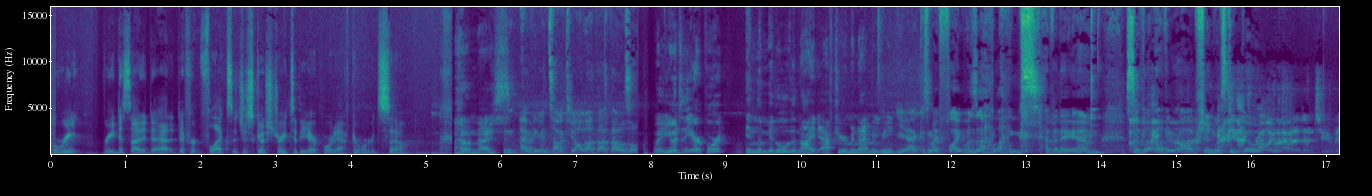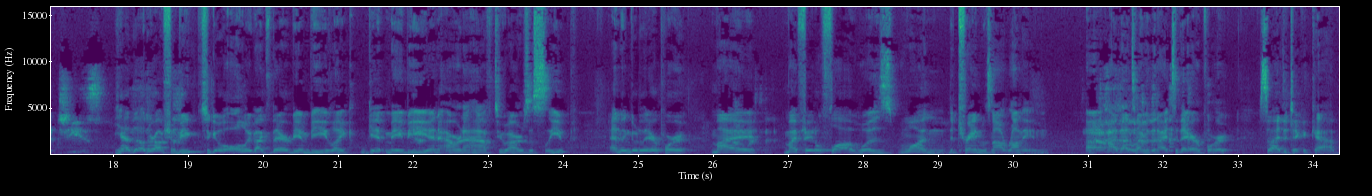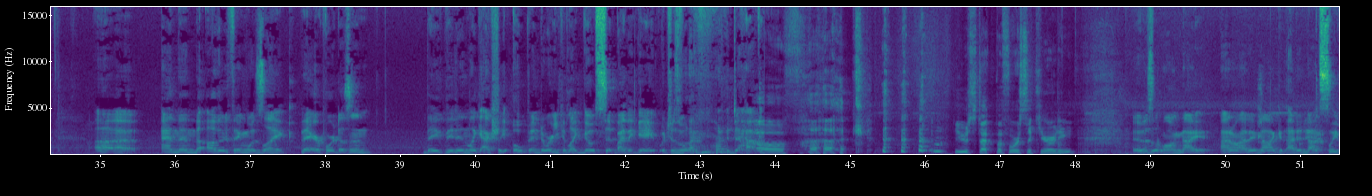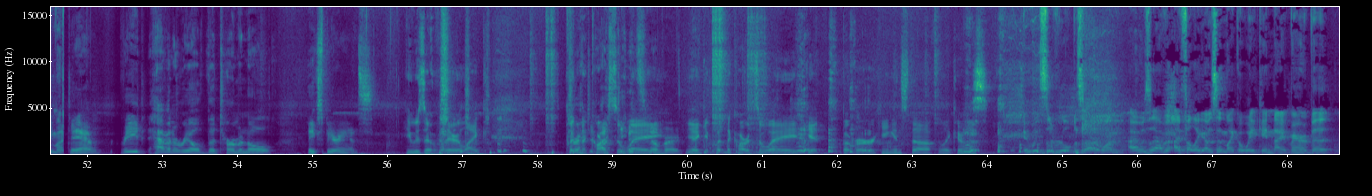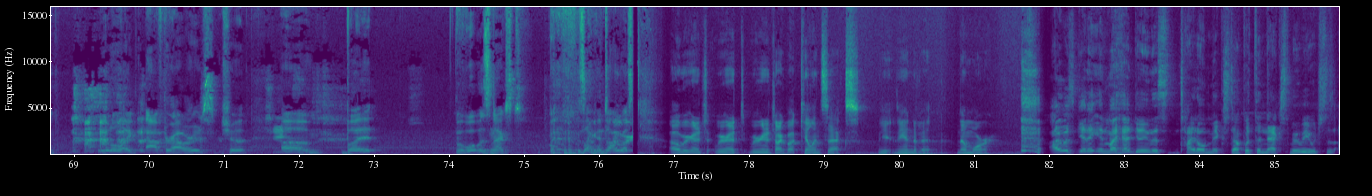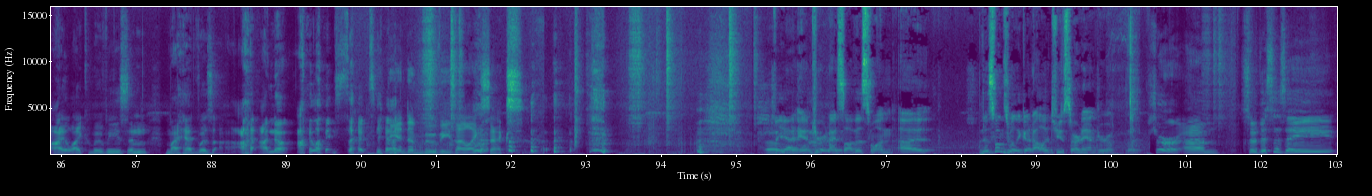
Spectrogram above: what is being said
Well, Reed, Reed decided to add a different flex and just go straight to the airport afterwards. So oh, nice. I haven't even talked to y'all about that. That was a Wait, you went to the airport in the middle of the night after your midnight movie? yeah, because my flight was at like seven a.m. So the Oh my other God. option was I mean, to that's go. probably what I would have done too, but jeez. Yeah, the other option would be to go all the way back to the Airbnb, like get maybe an hour and a half, two hours of sleep, and then go to the airport. My worth it. my fatal flaw was one, the train was not running uh, at that time of the night to the airport, so I had to take a cab. Uh, and then the other thing was like the airport doesn't. They, they didn't like actually open to where you could like go sit by the gate, which is what I wanted to happen. Oh, fuck. you were stuck before security? It was a long night. I don't. I did not. I did not sleep much. Damn. Reed having a real The Terminal experience. he was over there like putting the carts away. Yeah, get putting the carts away to get Burger King and stuff. Like it was. It was a real bizarre one. I was. Uh, I felt like I was in like a waking nightmare a bit. A little like after hours shit. Um, but but what was next? was I gonna talk about? Oh, we're gonna t- we're gonna t- we're gonna talk about killing sex. The the end of it. No more. I was getting in my head getting this title mixed up with the next movie, which is I Like Movies, and my head was I, I know I like sex. The end of movies. I like sex. but yeah, Andrew and I saw this one. Uh, this one's really good. I'll let you start, Andrew. But... Sure. Um, so this is a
